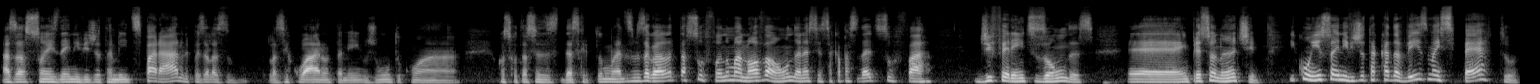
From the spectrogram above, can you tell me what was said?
as ações da NVIDIA também dispararam, depois elas, elas recuaram também junto com a, com as cotações das, das criptomoedas, mas agora ela está surfando uma nova onda, né? Assim, essa capacidade de surfar diferentes ondas. É impressionante. E com isso, a Nvidia está cada vez mais perto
